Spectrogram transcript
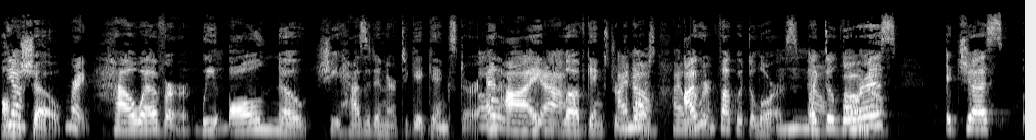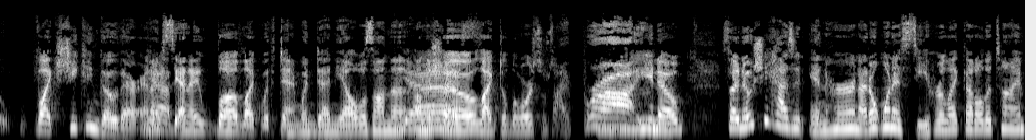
on Yeah, the show, right. However, we all know she has it in her to get gangster, and Oh, I yeah. love gangster I know. Dolores. I love wouldn't her. fuck with Dolores. Mhm, Like no. Oh, Dolores, no. it just like she can go there, and I see, and I love like with Dan when Danielle was on the on the Mm-hmm. show, like Dolores was like, "Brah," you know. So I know she has it in her, and I don't want to see her like that all the time.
